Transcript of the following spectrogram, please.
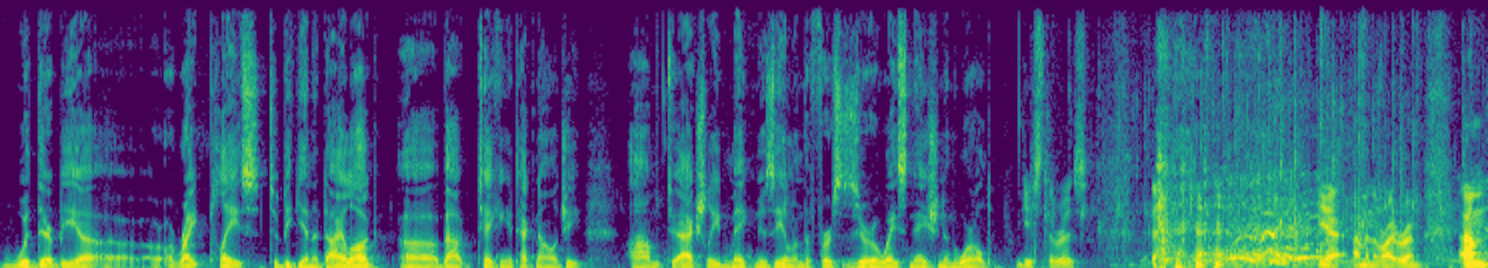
would there be a, a, a right place to begin a dialogue uh, about taking a technology um, to actually make New Zealand the first zero waste nation in the world? Yes, there is. yeah, I'm in the right room. Um,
